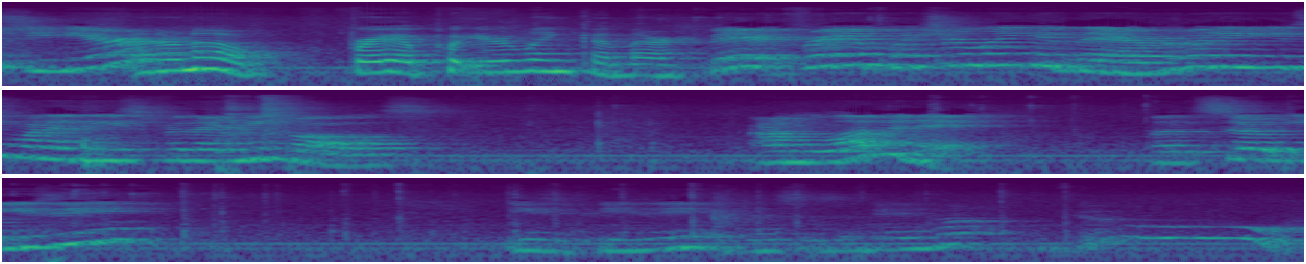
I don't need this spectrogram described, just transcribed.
Is she here? I don't know. Freya, put your link in there. Freya, put your link in there. Everybody needs one of these for their meatballs. I'm loving it. That's so easy. Easy peasy. This isn't getting hot. Ooh.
